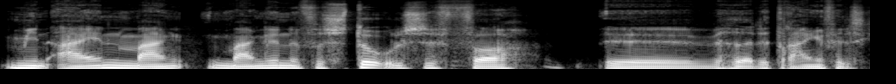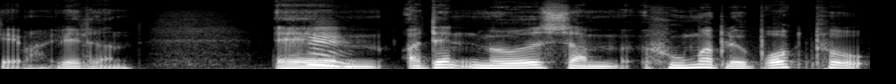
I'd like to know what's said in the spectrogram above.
min egen mang- manglende forståelse for, øh, hvad hedder det, drengefællesskaber i virkeligheden. Øhm, og den måde, som humor blev brugt på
